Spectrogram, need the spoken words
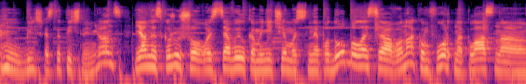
більш естетичний нюанс. Я не скажу, що ось ця вилка мені чимось не подобалася. Вона комфортна, класна,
